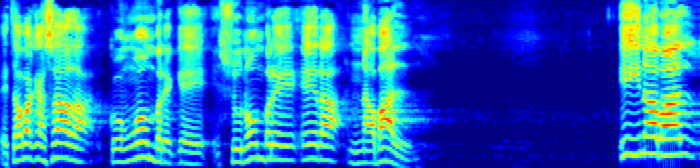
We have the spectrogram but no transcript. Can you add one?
estaba casada con un hombre que su nombre era Naval. Y Naval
